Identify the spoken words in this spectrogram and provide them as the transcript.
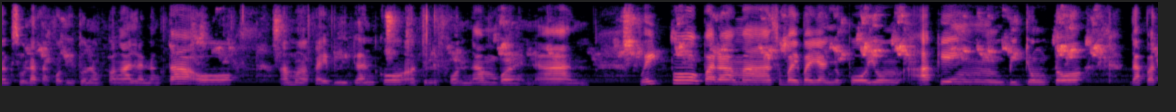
Nagsulat ako dito ng pangalan ng tao, ang mga kaibigan ko, ang telephone number. Nan. Wait po para masubaybayan nyo po yung aking bidyong to. Dapat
